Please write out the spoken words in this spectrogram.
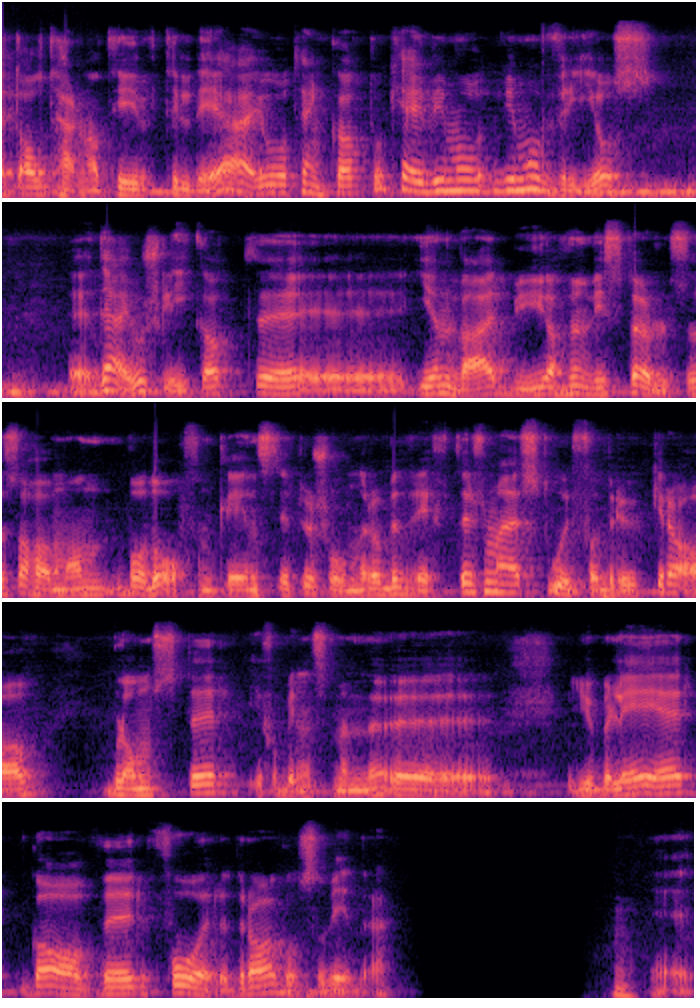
Et alternativ til det er jo å tenke at ok, vi må, vi må vri oss. Eh, det er jo slik at eh, i enhver by av en viss størrelse så har man både offentlige institusjoner og bedrifter som er storforbrukere av blomster i forbindelse med uh, jubileer, gaver, foredrag osv. Uh,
